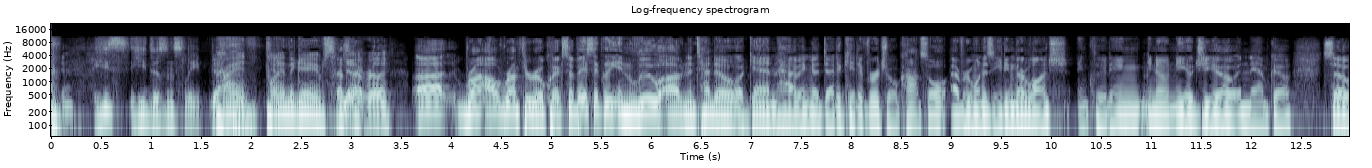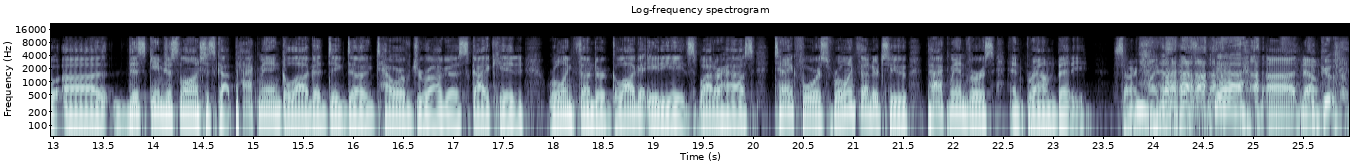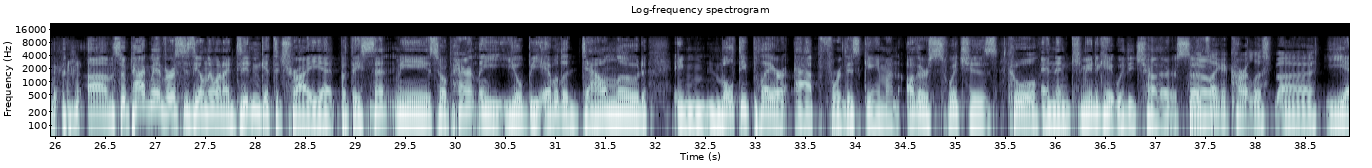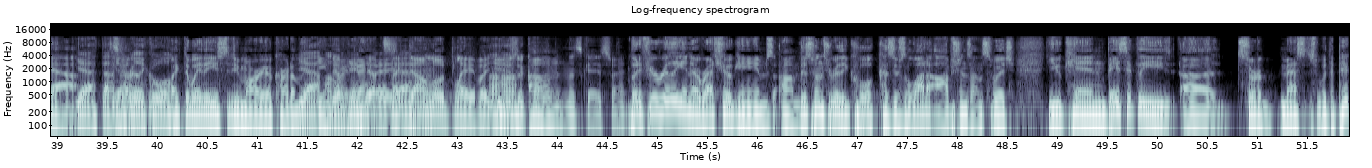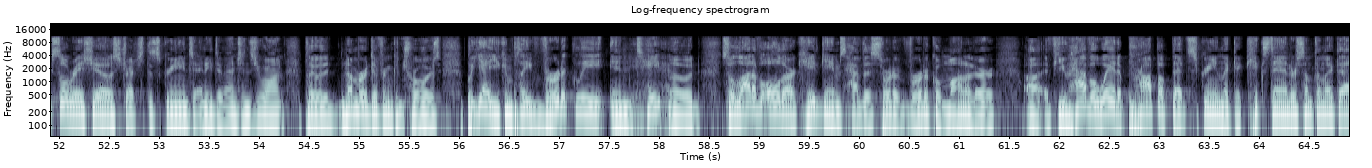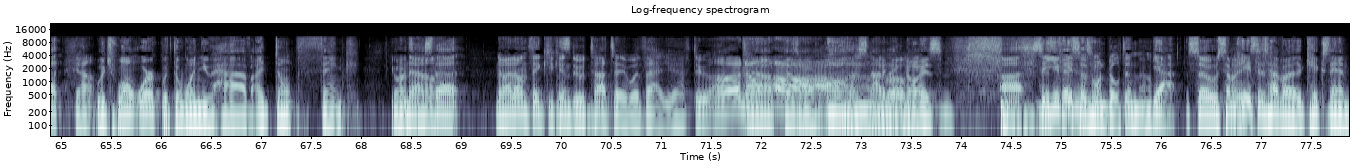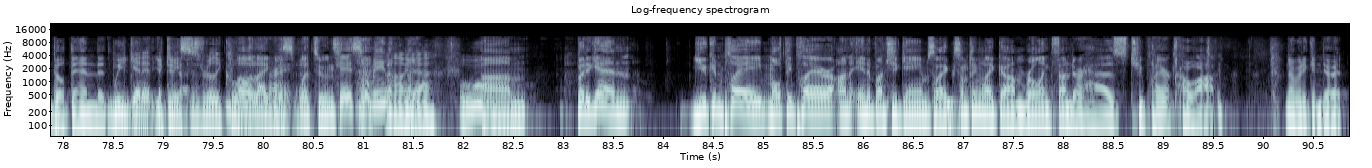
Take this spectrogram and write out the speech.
yeah. He's he doesn't sleep. Brian, playing the games. yeah, really. Uh, run, I'll run through real quick. So basically, in lieu of Nintendo again having a dedicated virtual console, everyone is eating their lunch, including you know Neo Geo and Namco. So uh, this game just launched. It's got Pac-Man, Galaga, Dig Dug, Tower of Druaga, Sky Kid, Rolling Thunder, Galaga 88, Splatterhouse, Tank Force, Rolling Thunder 2, Pac-Man Verse, and Brown Betty. Sorry, Michael. uh, no. Um, so Pac-Man Verse is the only one I didn't get to try yet, but they sent me. So apparently you'll be able to download a multiplayer app for this game on other switches. Cool. And then communicate with each other. So, So it's like a cartless. Uh, yeah, Yeah, that's really cool. Like the way they used to do Mario Kart on like Yeah, Game on Boy the Game Advance. Boy, It's like yeah. download play, but use a code in this case, right? But if you're really into retro games, um, this one's really cool because there's a lot of options on Switch. You can basically uh, sort of mess with the pixel ratio, stretch the screen to any dimensions you want, play with a number of different controllers. But yeah, you can play vertically in tate mode. So a lot of old arcade games have this sort of vertical monitor. Uh, if you have a way to prop up that screen like a kickstand or something like that, Yeah. which won't work with the one you have, I don't think. You want to no. test that? No, I don't think you can do tate with that. You have to. Oh no, No, it doesn't work. Oh, that's not a good noise. Uh, so This you case can, has one built in though. yeah. So some cases have a kickstand built in that we get it. The case that. is really cool. Oh, like right? the Splatoon case, you mean? Oh yeah. But again, you can play multiplayer on in a bunch of games. Like something like um, Rolling Thunder has two player co op. Nobody can do it.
